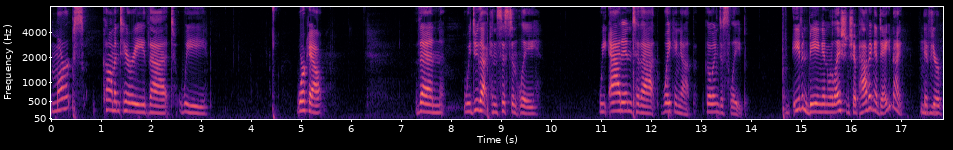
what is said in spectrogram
Mark's commentary that we work out, then we do that consistently. We add into that waking up, going to sleep, even being in relationship, having a date night if you're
